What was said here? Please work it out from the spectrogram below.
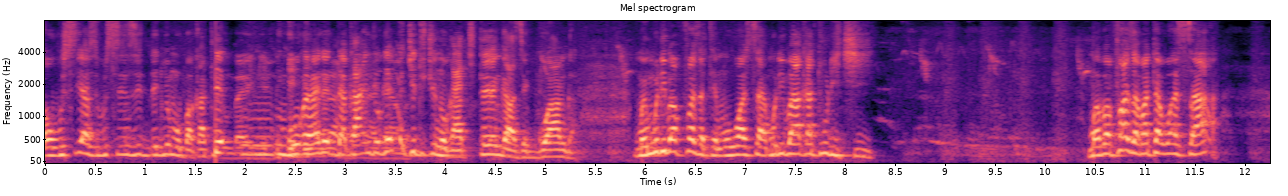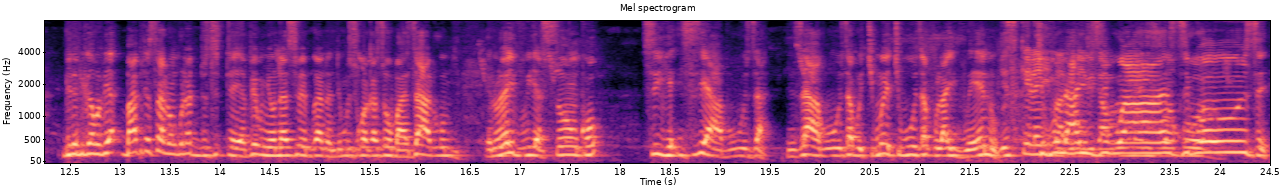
obusiyazi businzidde nnyo mu bakati. Edda kanjogeko ekintu kino kakitengaza eggwanga. Mwe muli bafaza temuwasa muli bakatuli ki mwe abafaza batawasa bino bigambo bya- bapita salongola dusita yave munyonasi buganda ndi muziku akazoba nze alumbye eno live ya sonko si yabuuza nze abuuza buli kimu ekibuuza ku live eno. Kivunanyizibwa nzibwa nze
